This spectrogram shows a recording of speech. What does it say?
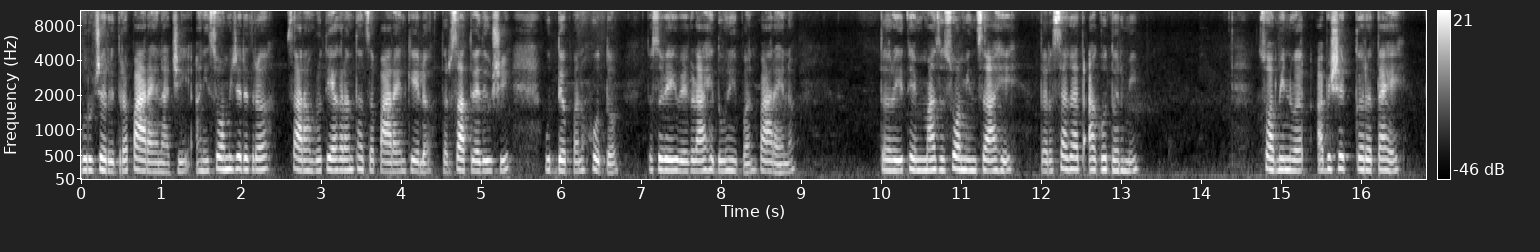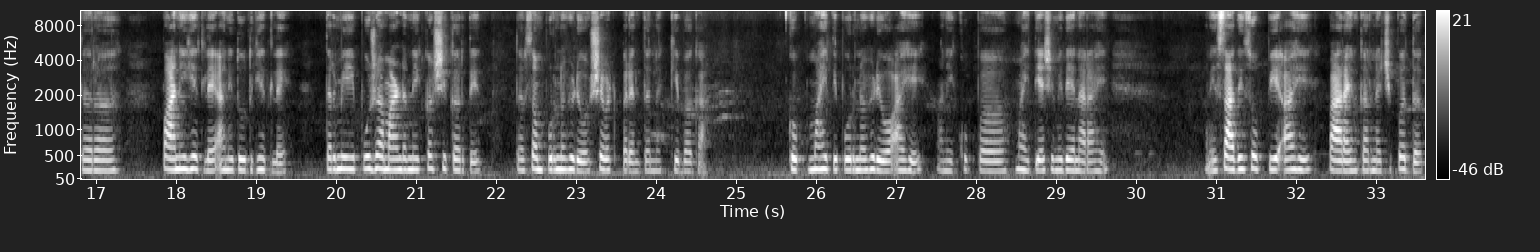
गुरुचरित्र पारायणाची आणि स्वामीचरित्र सारामृत या ग्रंथाचं पारायण केलं तर सातव्या दिवशी उद्यापन होतं. तसं वेगवेगळं आहे दोन्ही पण पारायण. तर इथे माझं स्वामींचं आहे. तर सगळ्यात अगोदर मी स्वामींवर अभिषेक करत आहे. तर पाणी पाणी घेतले आणि दूध घेतले तर मी पूजा मांडणी कशी करते? तर संपूर्ण व्हिडिओ शेवटपर्यंत नक्की बघा. खूप माहितीपूर्ण व्हिडिओ आहे आणि खूप माहिती अशी मी देणार आहे. आणि साधी सोपी आहे पारायण करण्याची पद्धत.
